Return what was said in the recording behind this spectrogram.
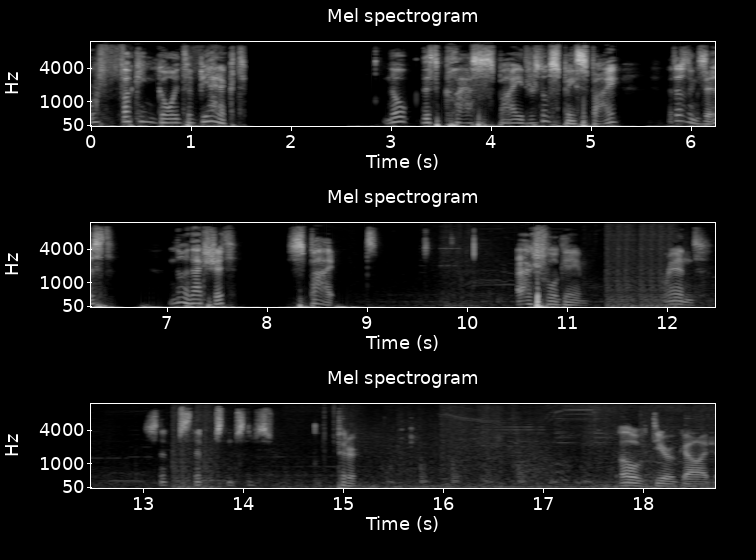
We're fucking going to Viaduct. No, this class spy. There's no space spy. That doesn't exist. None of that shit. Spy. Actual game. Rand. Snip, snip, snip, snip, snip. Pitter. Oh dear god.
